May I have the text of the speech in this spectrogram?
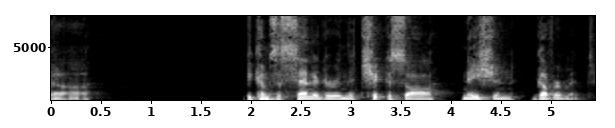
uh, becomes a senator in the Chickasaw Nation government.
